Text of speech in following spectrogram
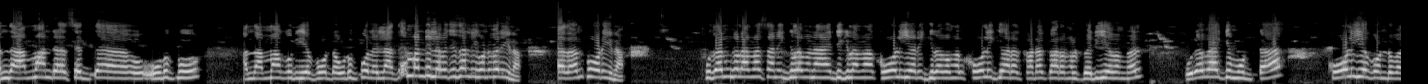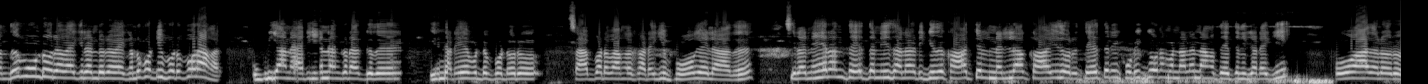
அந்த அம்மாண்ட செத்த உடுப்பு அந்த அம்மாக்குரிய போட்ட உடுப்புகள் எல்லாத்தையும் மண்டியில் வச்சு தள்ளி கொண்டு வரையினான். அதான் போடினான். புதன்கிழமை சனிக்கிழமை ஞாயிற்றுக்கிழமை கோழி அடிக்கிறவங்க கோழிக்கார கடைக்காரங்க பெரியவங்க உறவாக்கி முட்டை கோழியை கொண்டு வந்து மூன்று உறவாக்கி ரெண்டு உறவாக்கி கொண்டு கொட்டி போட்டு போறாங்க. இப்படியான அரியணம் கிடக்குது? இந்த கடையை விட்டு போட்டு ஒரு சாப்பாடு வாங்க கடைக்கு போக இல்லாது சில நேரம் தேத்தனி தலை அடிக்குது காய்ச்சல் நல்லா காயுது ஒரு தேத்தனி குடிக்கணும்னாலும் நாங்கள் தேத்தனி கடைக்கு போகாத ஒரு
